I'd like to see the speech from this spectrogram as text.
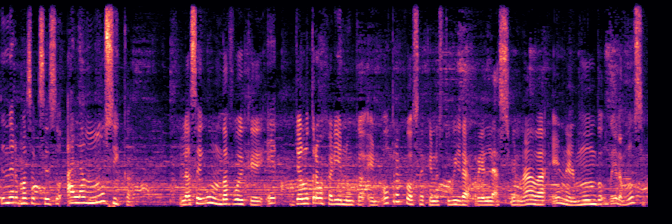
tener más acceso a la música. La segunda fue que Ed ya no trabajaría nunca en otra cosa que no estuviera relacionada en el mundo de la música.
